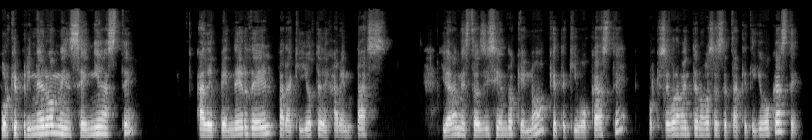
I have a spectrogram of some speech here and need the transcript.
porque primero me enseñaste a depender de él para que yo te dejara en paz. Y ahora me estás diciendo que no, que te equivocaste, porque seguramente no vas a aceptar que te equivocaste.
